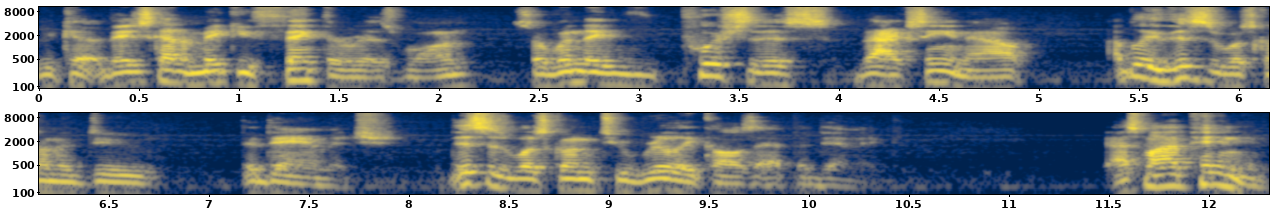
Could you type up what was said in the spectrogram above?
Because they just got to make you think there is one. So when they push this vaccine out, I believe this is what's going to do the damage. This is what's going to really cause the epidemic. That's my opinion.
